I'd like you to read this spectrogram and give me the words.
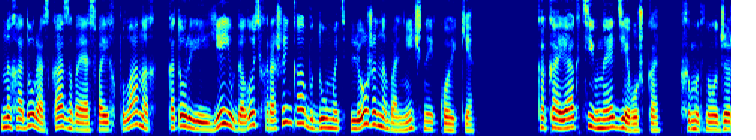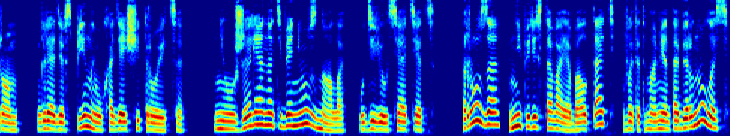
на ходу рассказывая о своих планах, которые ей удалось хорошенько обдумать, лежа на больничной койке. Какая активная девушка, хмыкнул Джером, глядя в спины уходящей троицы. Неужели она тебя не узнала? удивился отец. Роза, не переставая болтать, в этот момент обернулась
